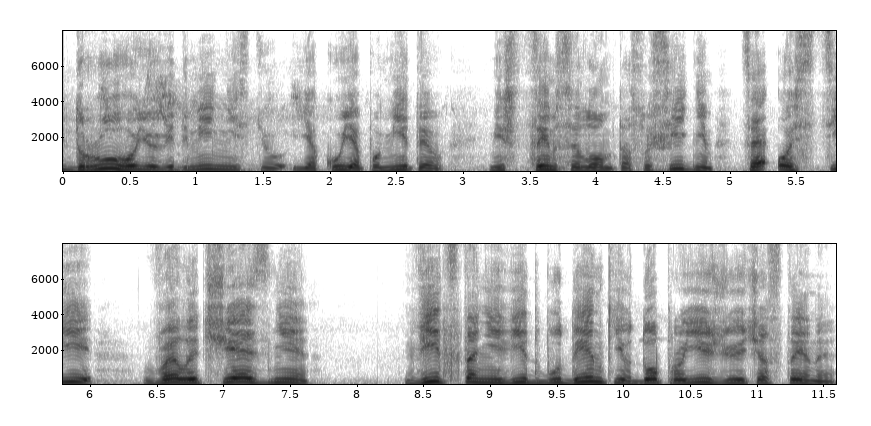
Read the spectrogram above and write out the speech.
другою відмінністю, яку я помітив між цим селом та сусіднім, це ось ці величезні відстані від будинків до проїжджої частини.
